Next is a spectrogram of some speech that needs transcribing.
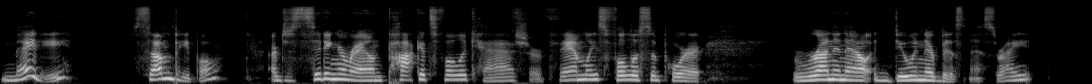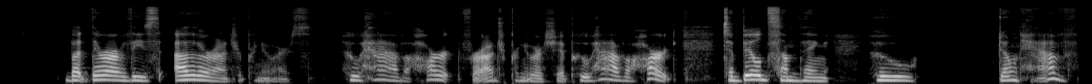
maybe some people are just sitting around pockets full of cash or families full of support, running out and doing their business, right? But there are these other entrepreneurs who have a heart for entrepreneurship, who have a heart to build something, who don't have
